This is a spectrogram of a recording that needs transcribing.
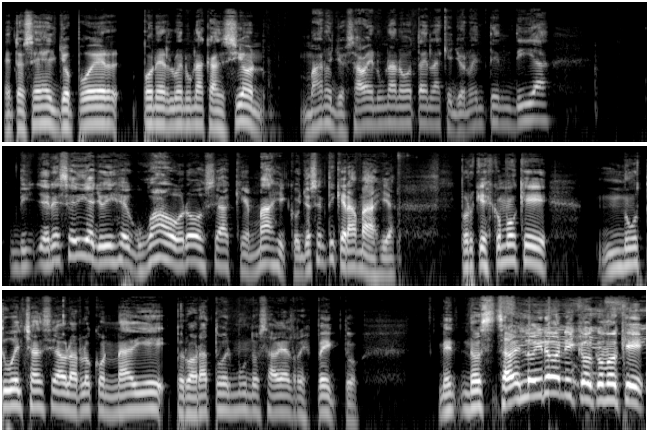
Entonces, el yo poder ponerlo en una canción, mano, yo estaba en una nota en la que yo no entendía. En ese día yo dije, wow, bro, o sea, qué mágico. Yo sentí que era magia. Porque es como que no tuve el chance de hablarlo con nadie, pero ahora todo el mundo sabe al respecto. No, ¿Sabes lo irónico? Como que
